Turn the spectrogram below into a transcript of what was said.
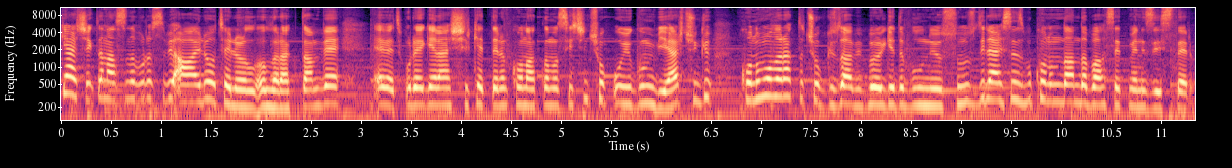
Gerçekten aslında burası bir aile oteli ol- olaraktan ve evet buraya gelen şirketlerin konaklaması için çok uygun bir yer. Çünkü konum olarak da çok güzel bir bölgede bulunuyorsunuz. Dilerseniz bu konumdan da bahsetmenizi isterim.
